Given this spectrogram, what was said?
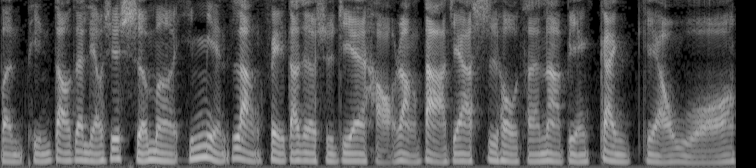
本频道在聊些什么，以免浪费大家的时间，好让大家事后在那边干掉我。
